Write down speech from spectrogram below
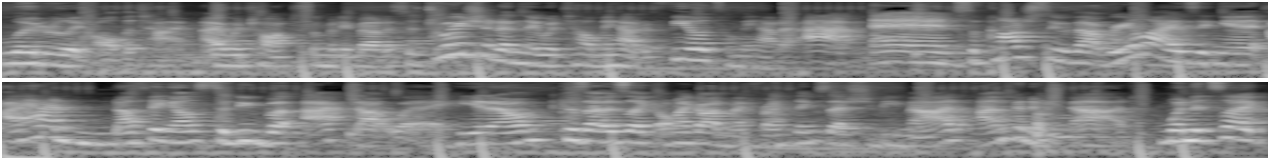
literally all the time. I would talk to somebody about a situation and they would tell me how to feel, tell me how to act. And subconsciously without realizing it, I had nothing else to do but act that way, you know? Because I was like, oh my God, my friend thinks I should be mad. I'm gonna be mad. When it's like,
